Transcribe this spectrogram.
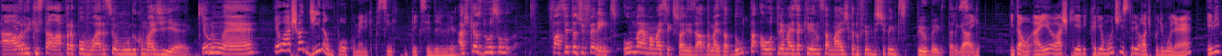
a Auri que está lá para povoar o seu mundo com magia. Que Eu- não é. Eu acho a Dina um pouco Manic Pixie Pixie Dream Girl. Acho que as duas são facetas diferentes. Uma é uma mais sexualizada, mais adulta, a outra é mais a criança mágica do filme do Steven Spielberg, tá ligado? Sim. Então, aí eu acho que ele cria um monte de estereótipo de mulher. Ele,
